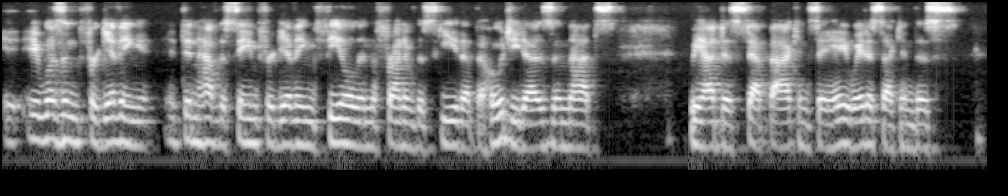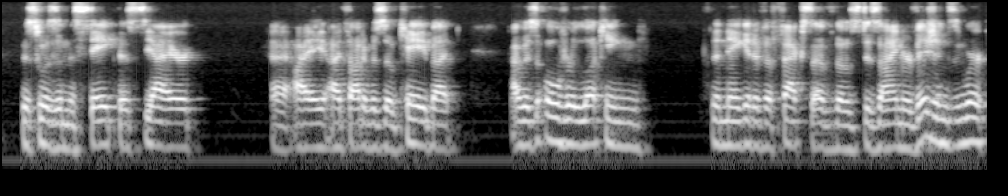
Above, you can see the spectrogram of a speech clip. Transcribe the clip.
it, wasn't forgiving. It, didn't have the same forgiving feel in the front of the ski that the Hoji does, and that's we had to step back and say, "Hey, wait a second. This this was a mistake. This, yeah, Eric, uh, I I thought it was okay, but I was overlooking." the negative effects of those design revisions and we're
